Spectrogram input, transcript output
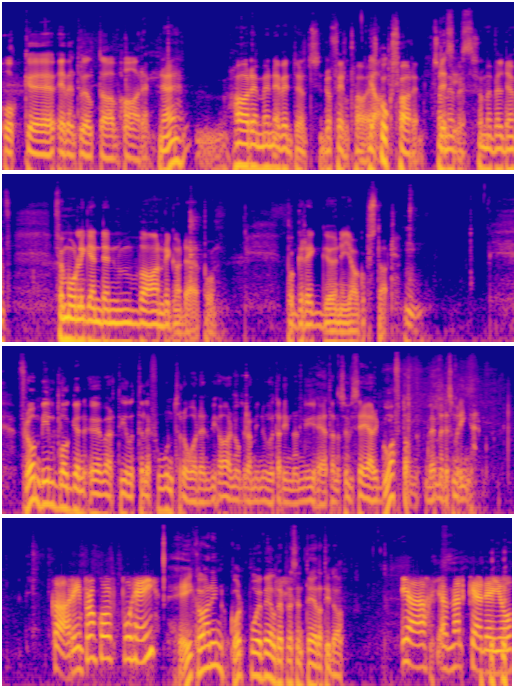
och eh, eventuellt av hare. Nej, hare, men eventuellt då fälthare, Ja, skogshare, som är, som är väl den, förmodligen den vanliga där på, på Gräggön i Jakobstad. Mm. Från bildbloggen över till telefontråden. Vi har några minuter innan nyheterna, så vi säger god afton. Vem är det som ringer? Karin från Korpo, hej. Hej Karin, Korpo är väl representerat idag. Ja, jag märker det ju.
